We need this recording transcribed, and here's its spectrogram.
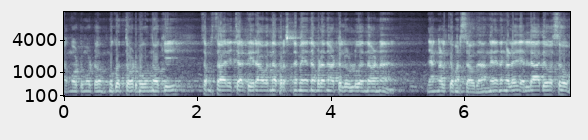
അങ്ങോട്ടും ഇങ്ങോട്ടും മുഖത്തോട് മുഖം നോക്കി സംസാരിച്ചാൽ തീരാവുന്ന പ്രശ്നമേ നമ്മുടെ നാട്ടിലുള്ളൂ എന്നാണ് ഞങ്ങൾക്ക് മനസ്സിലാവുന്നത്. അങ്ങനെ നിങ്ങൾ എല്ലാ ദിവസവും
